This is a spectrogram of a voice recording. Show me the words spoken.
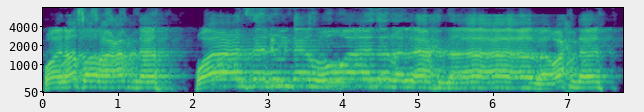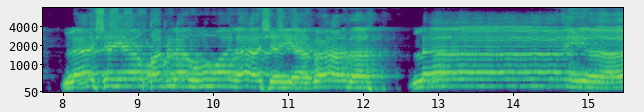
ونصر عبده وأعز جنده وهزم الأحزاب وحده. لا شيء قبله ولا شيء بعده. لا إله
